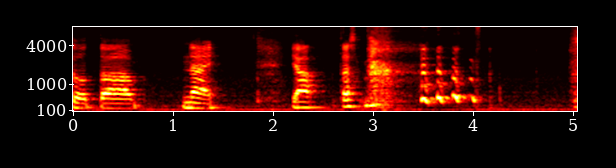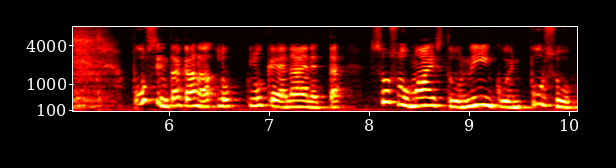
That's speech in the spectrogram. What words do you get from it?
tota, näin. Ja tästä pussin takana lu- lukee näin, että susu maistuu niin kuin pusu,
